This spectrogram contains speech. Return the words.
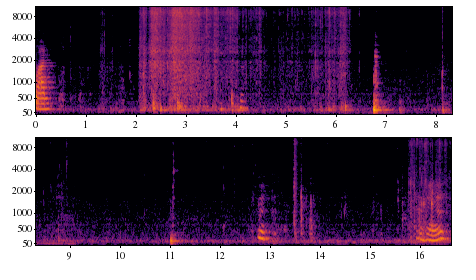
วานอืมอื้อ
